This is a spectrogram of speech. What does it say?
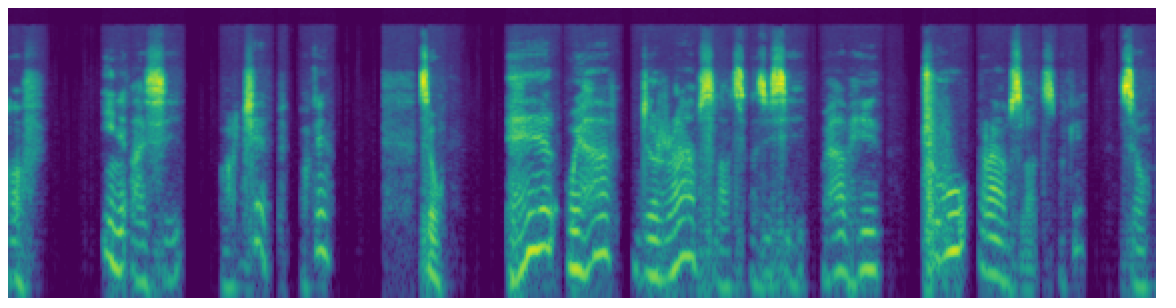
of any IC or chip. Okay? So here we have the RAM slots. As you see we have here two RAM slots. Okay? So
